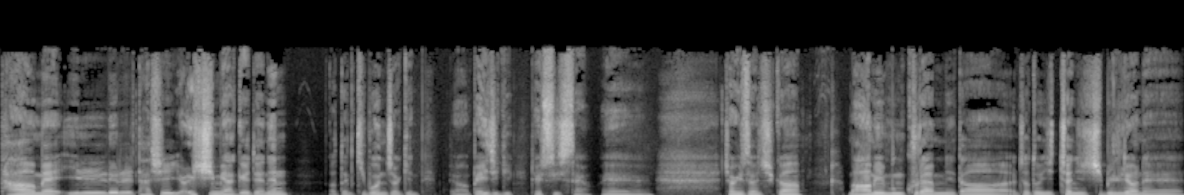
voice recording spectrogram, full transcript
다음에 일을 다시 열심히 하게 되는 어떤 기본적인 어, 베이직이 될 수 있어요. 예. 정희선 씨가 마음이 뭉클합니다. 저도 2021년에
